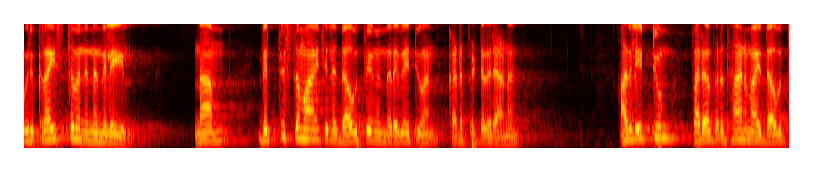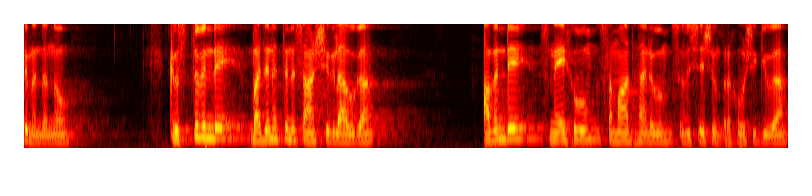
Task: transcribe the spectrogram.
ഒരു ക്രൈസ്തവൻ എന്ന നിലയിൽ നാം വ്യത്യസ്തമായ ചില ദൗത്യങ്ങൾ നിറവേറ്റുവാൻ കടപ്പെട്ടവരാണ്. അതിലേറ്റവും പരമപ്രധാനമായ ദൗത്യം എന്തെന്നോ? ക്രിസ്തുവിന്റെ വചനത്തിന് സാക്ഷികളാവുക അവന്റെ സ്നേഹവും സമാധാനവും സുവിശേഷവും പ്രഘോഷിക്കുക.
